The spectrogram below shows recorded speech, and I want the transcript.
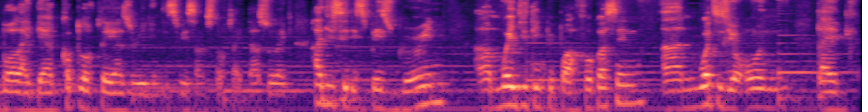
but like there are a couple of players already in the space and stuff like that. So, like, how do you see the space growing? Um, where do you think people are focusing? And what is your own like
